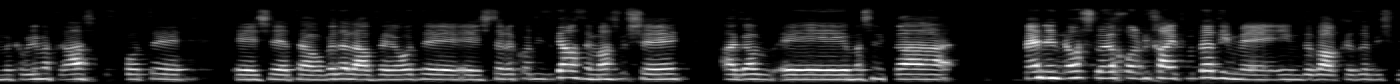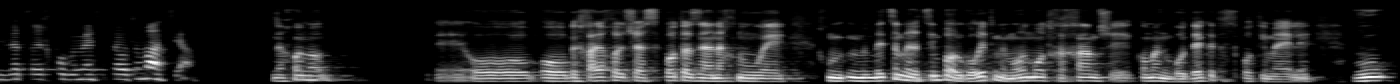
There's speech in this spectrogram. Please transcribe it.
מקבלים התראה של ספוט שאתה עובד עליו ועוד שתי דקות נסגר, זה משהו שאגב, מה שנקרא, בן אנוש לא יכול בכלל להתמודד עם, עם דבר כזה, בשביל זה צריך פה באמת את האוטומציה. נכון מאוד. או, או בכלל יכול להיות שהספוט הזה, אנחנו, אנחנו בעצם מרצים פה אלגוריתם מאוד מאוד חכם שכל הזמן בודק את הספוטים האלה, והוא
